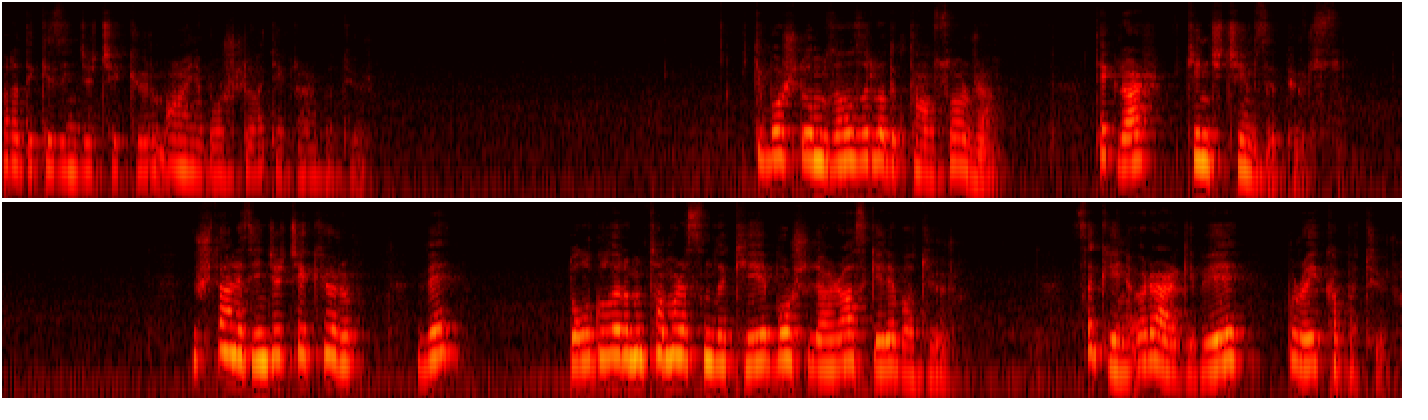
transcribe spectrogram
Aradaki zincir çekiyorum. Aynı boşluğa tekrar batıyorum. İki boşluğumuzu hazırladıktan sonra tekrar ikinci çiçeğimizi yapıyoruz. 3 tane zincir çekiyorum ve dolgularımın tam arasındaki boşluğa rastgele batıyorum. Sık iğne örer gibi burayı kapatıyorum.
